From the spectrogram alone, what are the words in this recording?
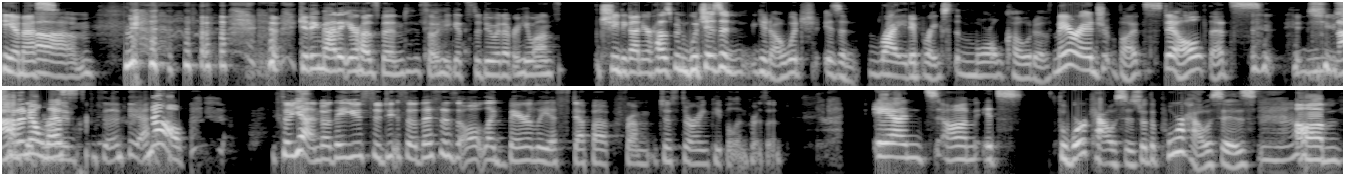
PMS. Um, getting mad at your husband so he gets to do whatever he wants. Cheating on your husband, which isn't, you know, which isn't right. It breaks the moral code of marriage, but still, that's Not an get thrown in illness. Yeah. no. So yeah, no, they used to do. So this is all like barely a step up from just throwing people in prison. And um, it's the workhouses or the poorhouses. Mm-hmm. Um,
